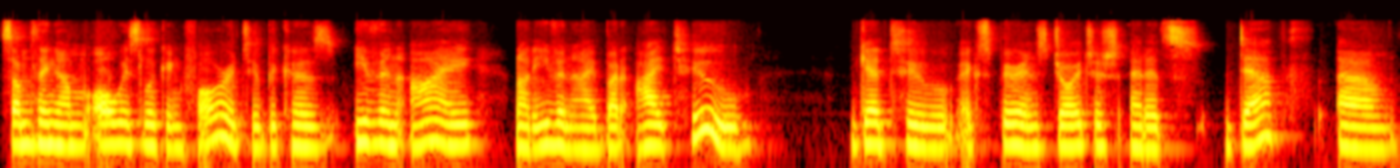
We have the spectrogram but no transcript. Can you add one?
something I'm always looking forward to because even I, not even I, but I too get to experience Jyotish at its depth um,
